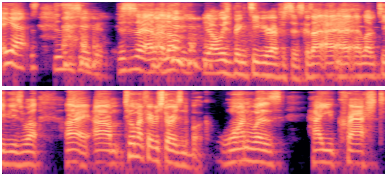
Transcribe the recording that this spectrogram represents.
yeah, this, this, is so good. This is I, I love you always bring TV references because I, I, I love TV as well. All right, um, two of my favorite stories in the book. One was how you crashed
